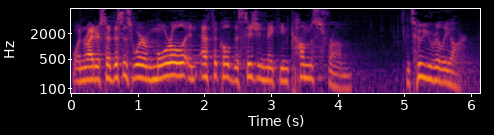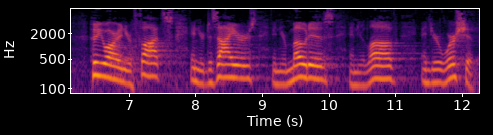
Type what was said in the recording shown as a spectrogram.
One writer said this is where moral and ethical decision making comes from. It's who you really are. Who you are in your thoughts and your desires and your motives and your love and your worship.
